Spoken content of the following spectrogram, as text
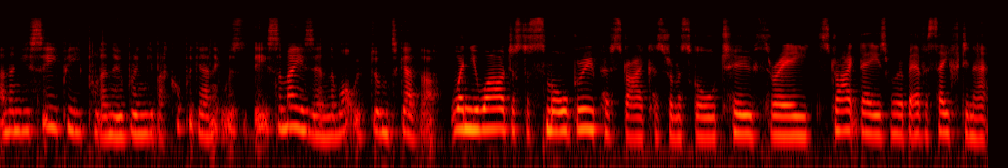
And then you see people and who bring you back up again. It was it's amazing what we've done together. When you are just a small group of strikers from a school, two, three, strike days were a bit of a safety net.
